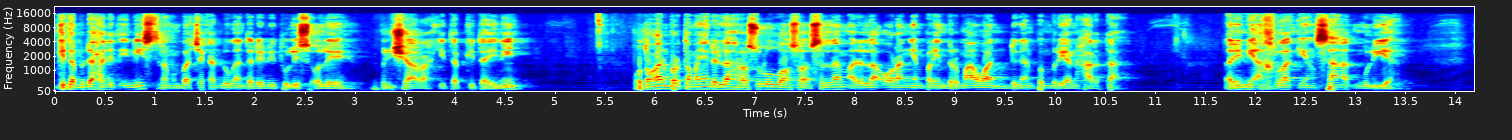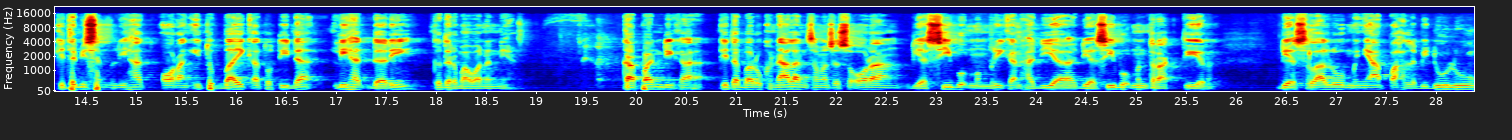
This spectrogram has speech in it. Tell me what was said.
Kita bedah hadis ini setelah membaca kandungan tadi ditulis oleh pensyarah kitab kita ini. Potongan pertamanya adalah Rasulullah SAW adalah orang yang paling dermawan dengan pemberian harta. Dan ini akhlak yang sangat mulia. Kita bisa melihat orang itu baik atau tidak, lihat dari kedermawanannya. Kapan kita baru kenalan sama seseorang, dia sibuk memberikan hadiah, dia sibuk mentraktir, dia selalu menyapa lebih dulu,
